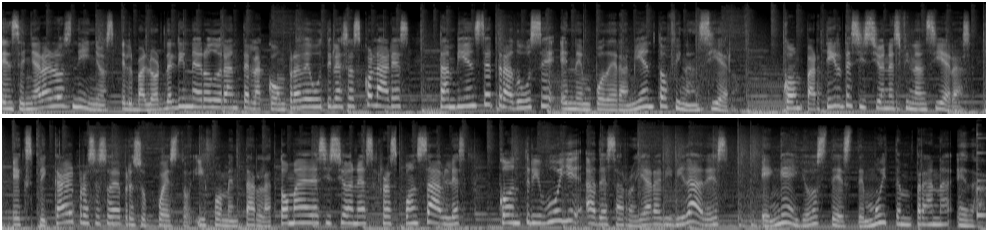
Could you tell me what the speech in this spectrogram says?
Enseñar a los niños el valor del dinero durante la compra de útiles escolares también se traduce en empoderamiento financiero. Compartir decisiones financieras, explicar el proceso de presupuesto y fomentar la toma de decisiones responsables contribuye a desarrollar habilidades en ellos desde muy temprana edad.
